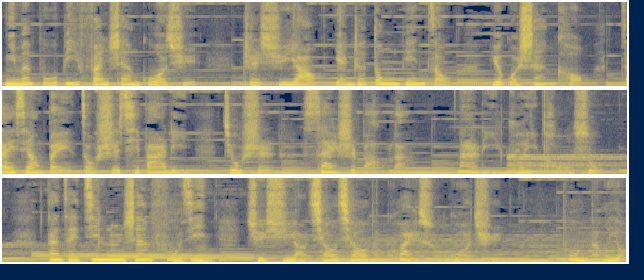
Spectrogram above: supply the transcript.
你们不必翻山过去，只需要沿着东边走，越过山口。”再向北走十七八里，就是赛世堡了，那里可以投宿。但在金轮山附近，却需要悄悄地快速过去，不能有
